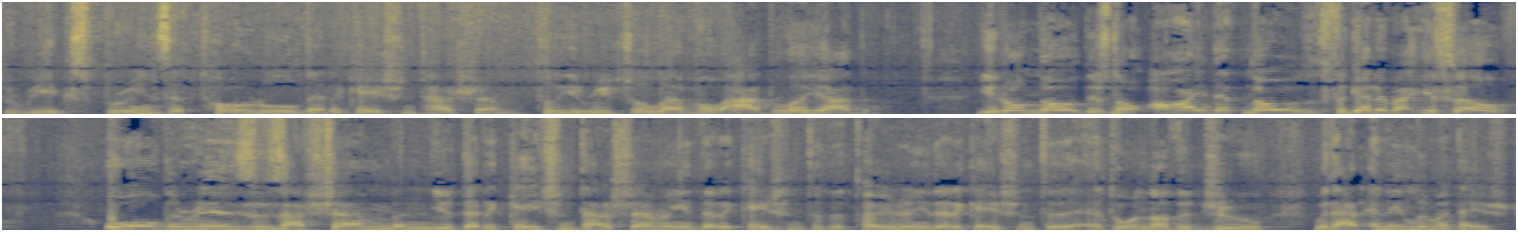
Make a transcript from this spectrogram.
to re-experience a total dedication to Hashem till you reach a level ad yad. You don't know. There's no I that knows. Forget about yourself. All there is is Hashem and your dedication to Hashem and your dedication to the Torah and your dedication to, uh, to another Jew without any limitation.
